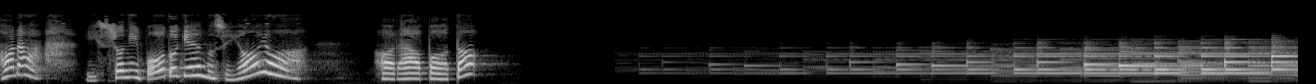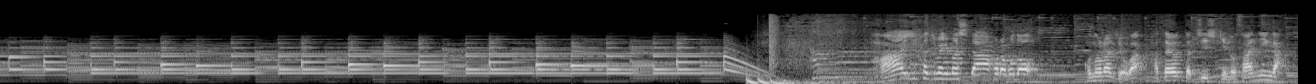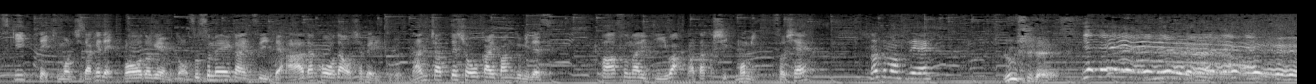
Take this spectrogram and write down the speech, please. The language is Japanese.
ほら、一緒にボードゲームしようよ。ホラーボード。はい、始まりました、ホラボド。このラジオは偏った知識の3人が好きって気持ちだけでボードゲームとおすすめ映画についてあーだこーだおしゃべりするなんちゃって紹介番組です。パーソナリティは私、もみ、そして、マスモスです。ルーシーです。イ。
